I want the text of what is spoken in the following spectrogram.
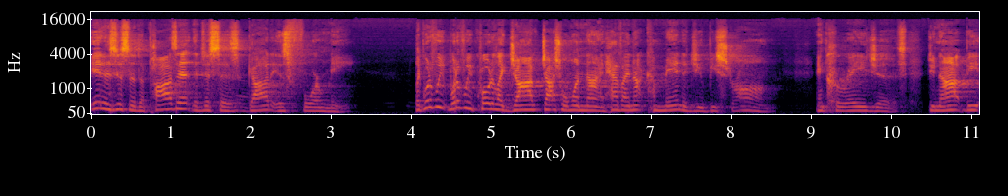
It is just a deposit that just says, God is for me. Like, what if we, what if we quoted like John, Joshua 1 9, have I not commanded you, be strong and courageous? Do not be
